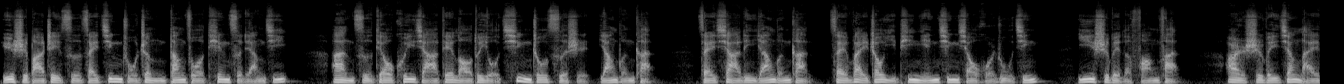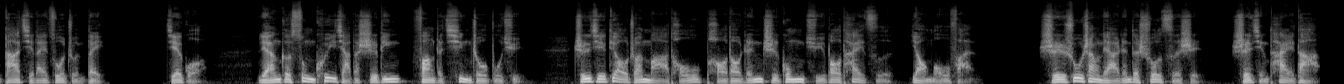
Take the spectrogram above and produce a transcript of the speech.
于是把这次在京主政当作天赐良机。暗自调盔甲给老队友庆州刺史杨文干，再下令杨文干在外招一批年轻小伙入京，一是为了防范，二是为将来打起来做准备。结果，两个送盔甲的士兵放着庆州不去，直接调转马头跑到仁智宫举报太子要谋反。史书上俩人的说辞是：事情太大，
